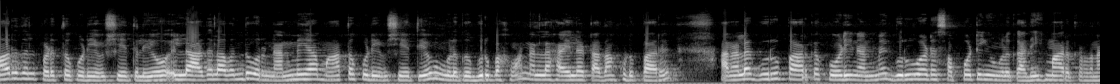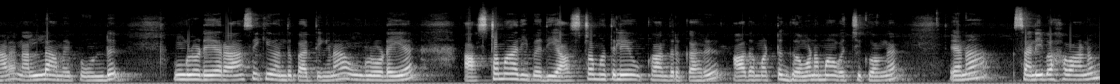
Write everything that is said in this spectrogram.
ஆறுதல் படுத்தக்கூடிய விஷயத்துலையோ இல்லை அதில் வந்து ஒரு நன்மையாக மாற்றக்கூடிய விஷயத்தையோ உங்களுக்கு குரு பகவான் நல்ல ஹைலைட்டாக தான் கொடுப்பாரு. அதனால் குரு பார்க்க கோடி நன்மை குருவோட சப்போர்ட்டிங் உங்களுக்கு அதிகமாக இருக்கிறதுனால நல்ல அமைப்பு உண்டு. உங்களுடைய ராசிக்கு வந்து பார்த்திங்கன்னா உங்களுடைய அஷ்டமாதிபதி அஷ்டமத்திலே உட்கார்ந்துருக்காரு. அதை மட்டும் கவனமாக வச்சுக்கோங்க. ஏன்னா சனி பகவானும்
